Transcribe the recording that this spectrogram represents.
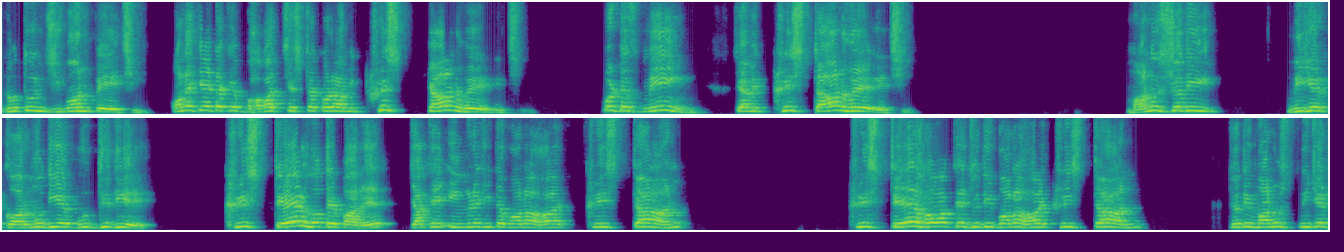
নতুন জীবন পেয়েছি। অনেকে এটাকে ভাবার চেষ্টা করে, আমি খ্রিস্টান হয়ে গেছি। হোয়াট ডাজ মিন যে আমি খ্রিস্টান হয়ে গেছি। মানুষ যদি নিজের কর্ম দিয়ে, বুদ্ধি দিয়ে খ্রিস্টের হতে পারে যাকে ইংরেজিতে বলা হয় খ্রিস্টান, খ্রিস্টের হওয়াকে যদি বলা হয় খ্রিস্টান, যদি মানুষ নিজের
